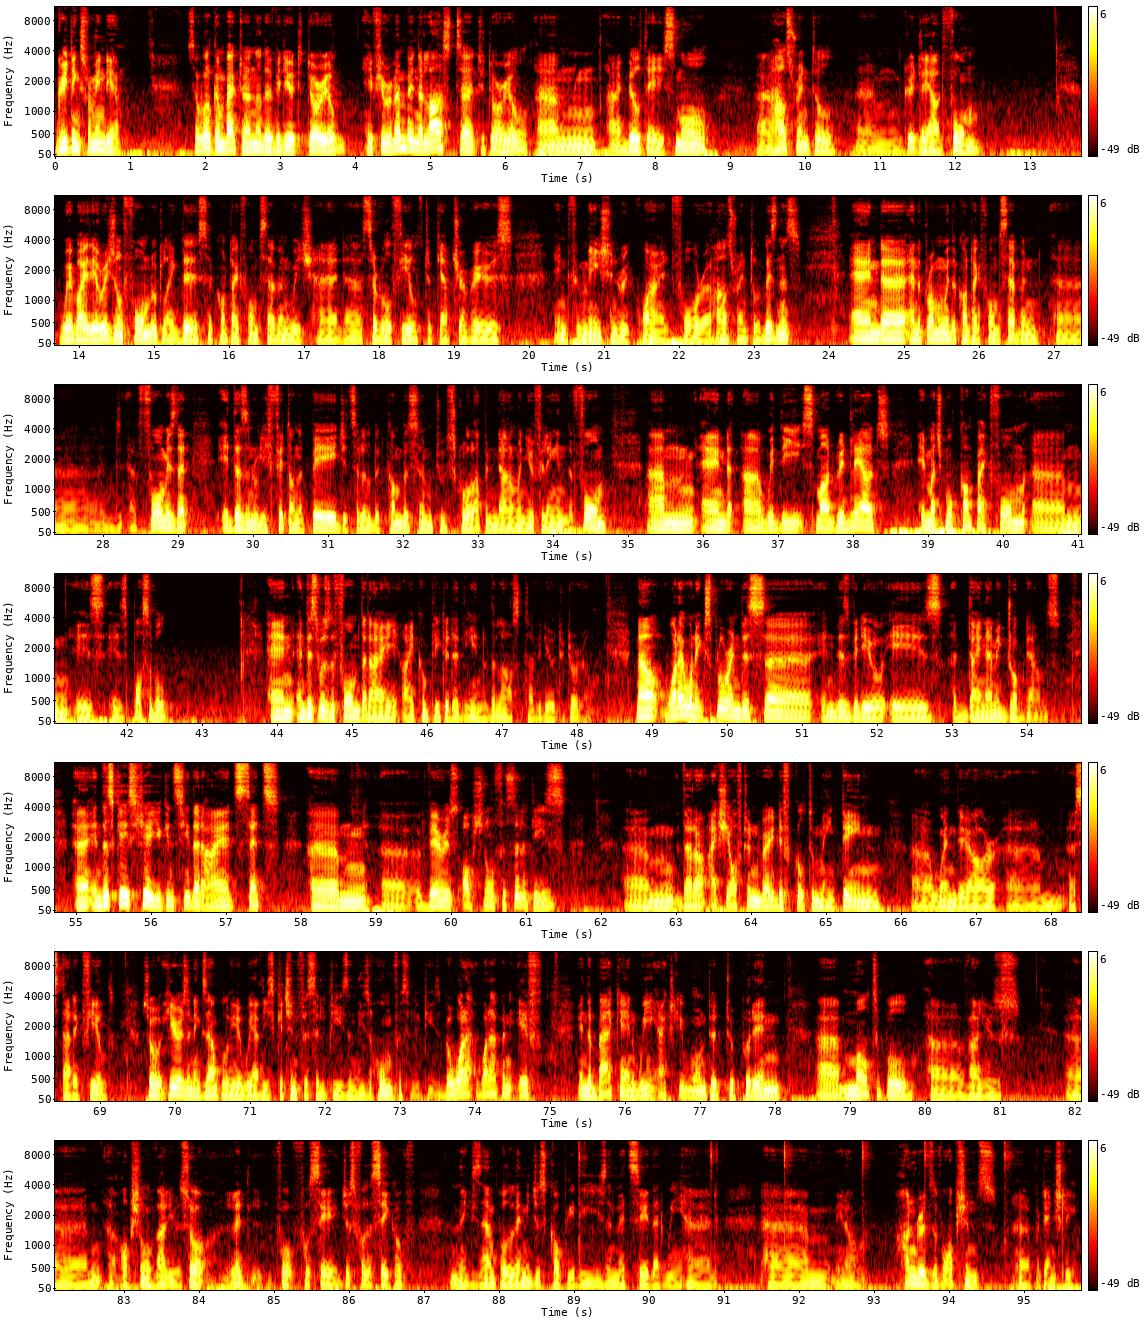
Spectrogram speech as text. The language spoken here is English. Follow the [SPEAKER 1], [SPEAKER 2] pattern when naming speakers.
[SPEAKER 1] Greetings from India. So welcome back to another video tutorial. If you remember in the last uh, tutorial, um, I built a small uh, house rental um, grid layout form whereby the original form looked like this, a contact form 7 which had uh, several fields to capture various information required for a house rental business. And, uh, and the problem with the contact form 7 uh, form is that it doesn't really fit on the page. It's a little bit cumbersome to scroll up and down when you're filling in the form. Um, and uh, with the smart grid layouts, a much more compact form um, is is possible. And and this was the form that I I completed at the end of the last uh, video tutorial. Now, what I want to explore in this uh, in this video is dynamic drop downs. Uh, in this case here, you can see that I had set um, uh, various optional facilities um, that are actually often very difficult to maintain uh, when they are um, a static field. So here's an example here. We have these kitchen facilities and these home facilities. But what, what happened if in the back end we actually wanted to put in uh, multiple uh, values um, uh, optional values. So let for for say just for the sake of an example, let me just copy these and let's say that we had, um, you know, hundreds of options uh, potentially.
